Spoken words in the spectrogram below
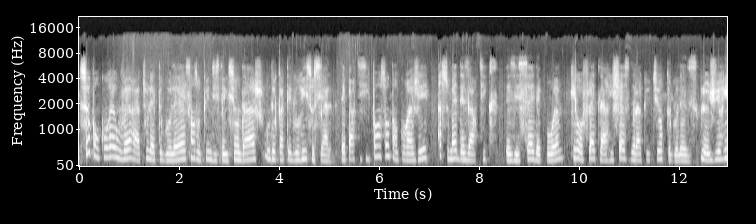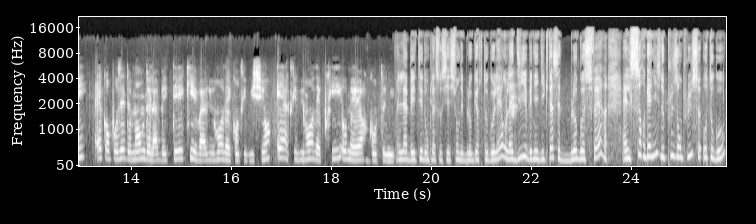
Ce concours est ouvert à tous les Togolais sans aucune distinction d'âge ou de catégorie sociale. Les participants sont encouragés à soumettre des articles, des essais, des poèmes qui reflètent la richesse de la culture togolaise. Le jury est composé de membres de l'ABT qui évalueront des contributions et attribueront des prix au meilleur contenu. L'ABT, donc l'association des blogueurs togolais, on l'a dit, Bénédicta, cette blogosphère, elle s'organise de plus en plus au Togo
